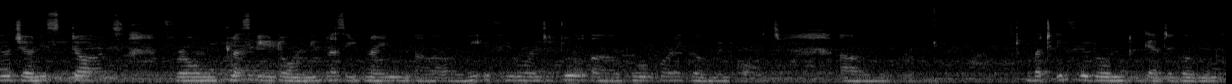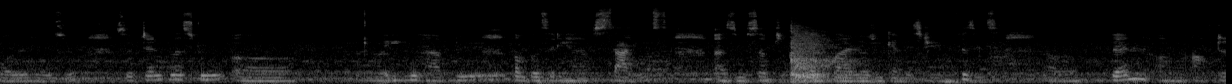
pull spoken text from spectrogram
your journey starts from plus 8 only plus 8 9 uh, only if you wanted to uh, go for a government college. Um, but if you don't get a government college also so 10 plus 2 uh, uh, you have to compulsory have science as your subject like biology chemistry and physics. Uh, then uh, after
